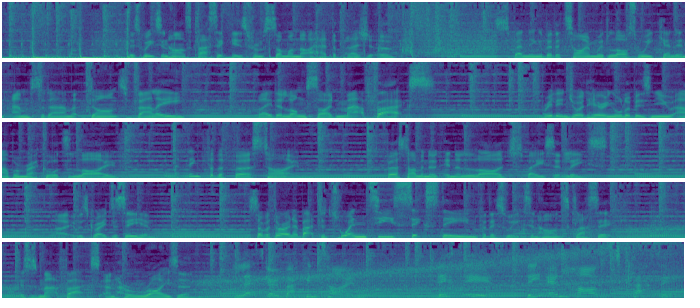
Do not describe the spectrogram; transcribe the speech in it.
This week's Enhanced Classic is from someone that I had the pleasure of spending a bit of time with last weekend in Amsterdam at Dance Valley. Played alongside Matt Fax Really enjoyed hearing all of his new album records live, I think for the first time. First time in a, in a large space, at least. Uh, it was great to see him. So we're throwing it back to 2016 for this week's Enhanced Classic. This is Matt Fax and Horizon. Let's go back in time. This is the Enhanced Classic.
